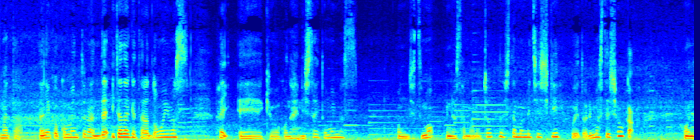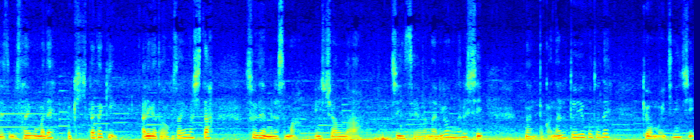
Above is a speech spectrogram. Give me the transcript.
また何かコメント欄でいただけたらと思います。はい、えー、今日はこの辺にしたいと思います。本日も皆様のちょっとした豆知識増えておりますでしょうか。本日も最後までお聴きいただきありがとうございました。それでは皆様インシャアラ人生はなるようになるしなんとかなるということで今日も一日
